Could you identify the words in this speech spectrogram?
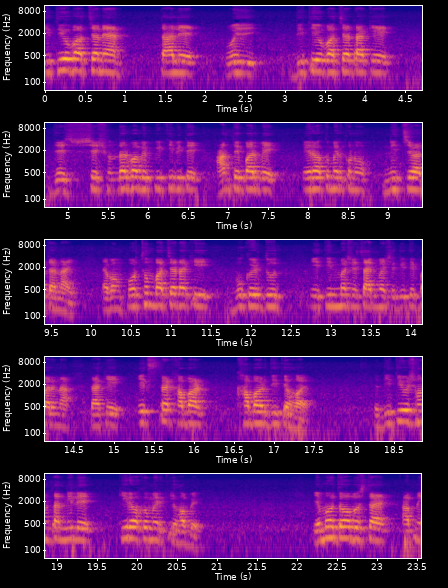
দ্বিতীয় বাচ্চা নেন, তাহলে ওই দ্বিতীয় বাচ্চাটাকে যে সে সুন্দরভাবে পৃথিবীতে আনতে পারবে এরকমের কোনো নিশ্চয়তা নাই। এবং প্রথম বাচ্চাটা কি বুকের দুধ এই তিন মাসে, চার মাসে দিতে পারে না, তাকে এক্সট্রা খাবার খাবার দিতে হয়। দ্বিতীয় সন্তান নিলে কী রকমের কি হবে? এমতো অবস্থায় আপনি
